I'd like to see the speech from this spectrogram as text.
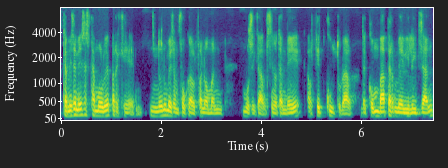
que, a més a més, està molt bé perquè no només enfoca el fenomen musical, sinó també el fet cultural, de com va permeabilitzant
